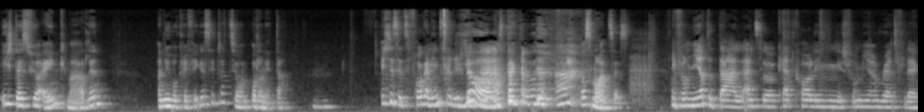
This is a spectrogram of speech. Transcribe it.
Ist das für ein Mädchen eine übergriffige Situation oder nicht? Mhm. Ist das jetzt eine Frage an uns gerichtet? Ja, was, denkt, ah. was meinst du? Ja, für mich total. Also Catcalling ist für mich ein Red Flag.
